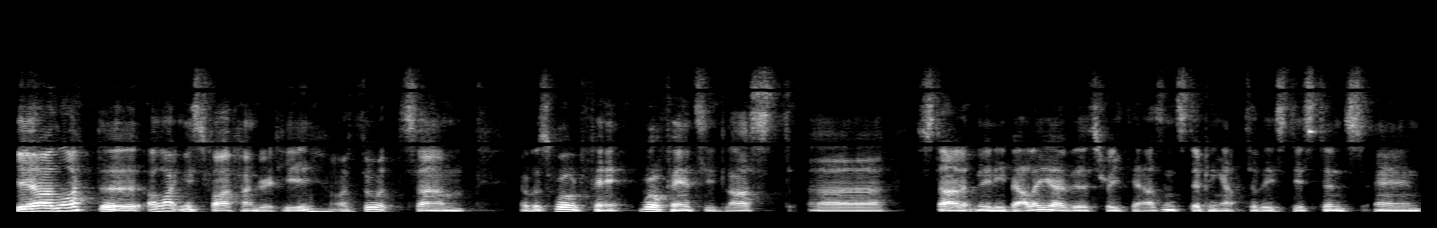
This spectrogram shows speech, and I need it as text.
Yeah, I like the I like Miss 500 here. I thought um, it was well fa- well fancied last uh, start at Moonee Valley over the 3000, stepping up to this distance and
